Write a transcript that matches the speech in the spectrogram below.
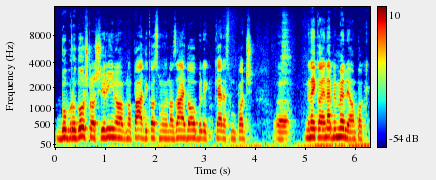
dobrodošla širina v napadi, ko smo jo nazaj dobili, ker smo pač uh, nekaj ne bi imeli, ampak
